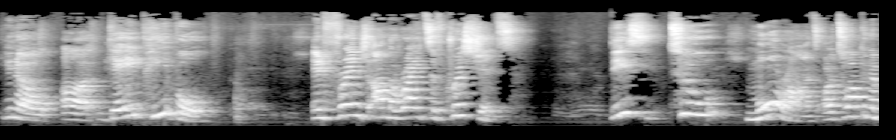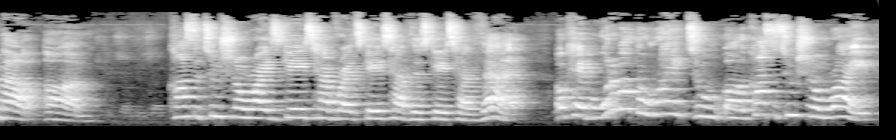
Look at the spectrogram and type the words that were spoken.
you know, uh, gay people infringe on the rights of Christians. These two morons are talking about um, constitutional rights, gays have rights, gays have this, gays have that. Okay, but what about the right to, uh, the constitutional right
